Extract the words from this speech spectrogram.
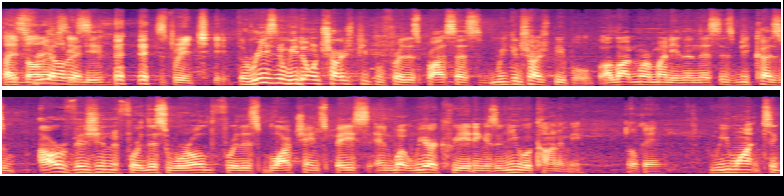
$5 It's free is- already. it's pretty cheap. The reason we don't charge people for this process, we can charge people a lot more money than this, is because our vision for this world, for this blockchain space, and what we are creating is a new economy. Okay. We want to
